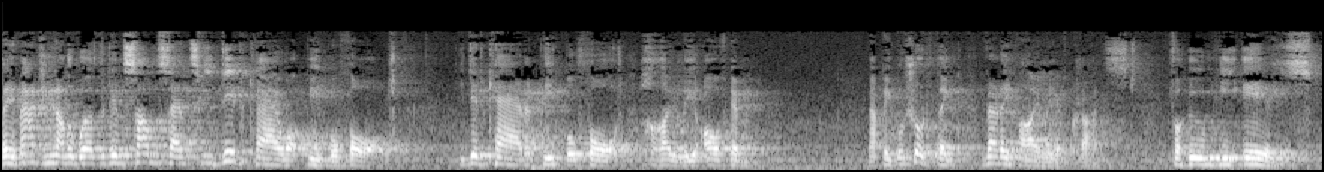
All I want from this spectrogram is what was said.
They imagined, in other words, that in some sense he did care what people thought. He did care that people thought highly of him. Now, people should think very highly of Christ, for whom he is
